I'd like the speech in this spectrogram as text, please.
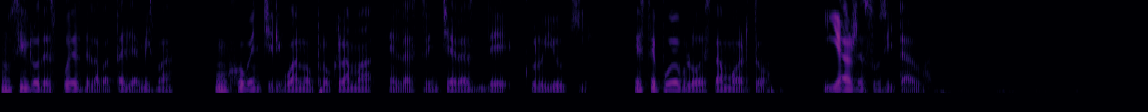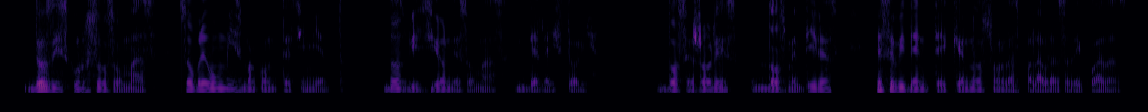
un siglo después de la batalla misma, un joven chiriguano proclama en las trincheras de Kuruyuki, este pueblo está muerto y ha resucitado. Dos discursos o más sobre un mismo acontecimiento, dos visiones o más de la historia, dos errores, dos mentiras, es evidente que no son las palabras adecuadas.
